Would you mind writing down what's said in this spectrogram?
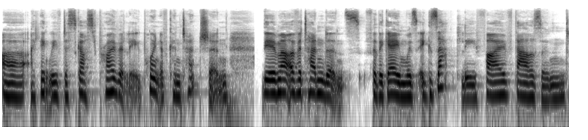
uh, I think we've discussed privately, point of contention. The amount of attendance for the game was exactly 5,000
